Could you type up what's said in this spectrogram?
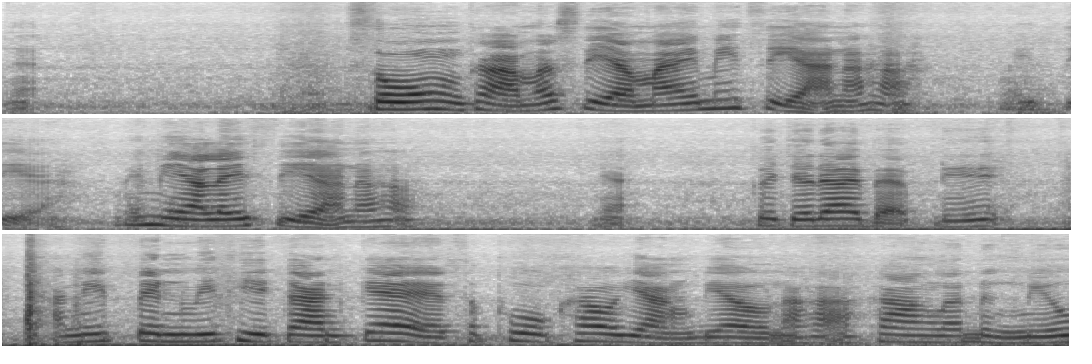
เนี่ยทรงถามว่าเสียไหมไม่เสียนะคะ ไม่เสียไม่มีอะไรเสียนะคะ เนี่ยก็จะได้แบบนี้ อันนี้เป็นวิธีการแก้สะโพกเข้าอย่างเดียวนะคะ ข้างละหนึ่งนิ้ว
